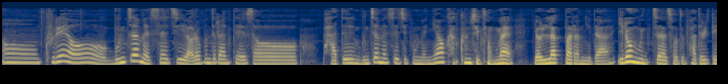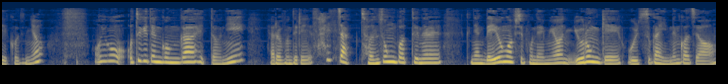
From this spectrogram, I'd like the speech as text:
어, 그래요. 문자 메시지 여러분들한테서 받은 문자 메시지 보면요. 가끔씩 정말 연락 바랍니다. 이런 문자 저도 받을 때 있거든요. 어, 이거 어떻게 된 건가 했더니 여러분들이 살짝 전송 버튼을 그냥 내용 없이 보내면 요런 게 올 수가 있는 거죠.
